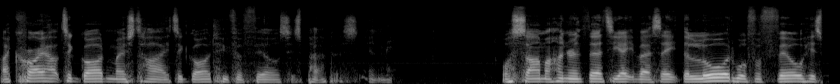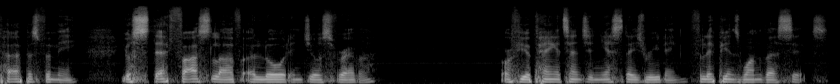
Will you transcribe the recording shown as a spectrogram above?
I cry out to God Most High, to God who fulfills his purpose in me. Or Psalm 138, verse 8 The Lord will fulfill his purpose for me. Your steadfast love, O Lord, endures forever. Or if you're paying attention, yesterday's reading, Philippians 1, verse 6.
